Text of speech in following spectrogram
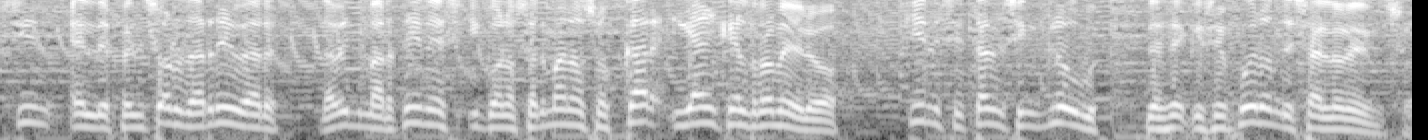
Sin el defensor de River, David Martínez, y con los hermanos Oscar y Ángel Romero, quienes están sin club desde que se fueron de San Lorenzo.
